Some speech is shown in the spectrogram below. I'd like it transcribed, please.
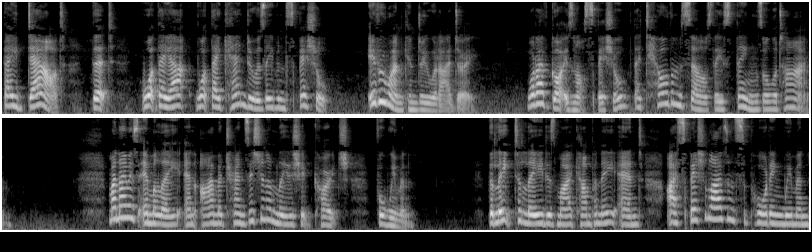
They doubt that what they are, what they can do is even special. Everyone can do what I do. What I've got is not special. They tell themselves these things all the time. My name is Emily and I'm a transition and leadership coach for women. The Leap to Lead is my company and I specialise in supporting women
